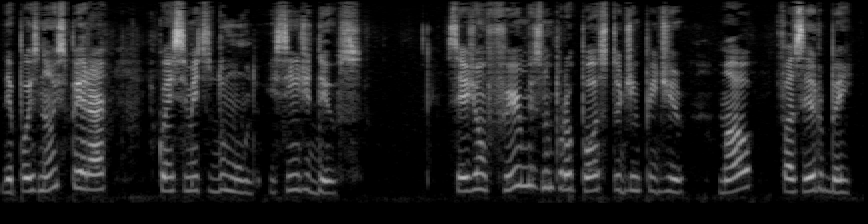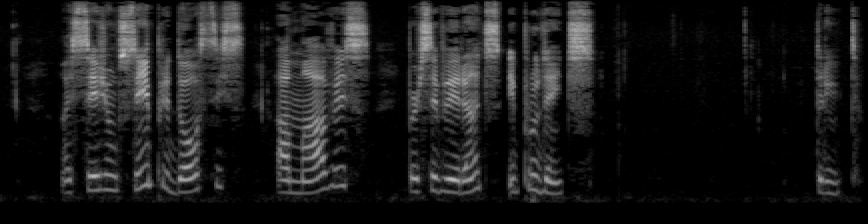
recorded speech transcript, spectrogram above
depois não esperar conhecimento do mundo, e sim de Deus. Sejam firmes no propósito de impedir mal fazer o bem, mas sejam sempre dóceis, amáveis, perseverantes e prudentes. 30.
